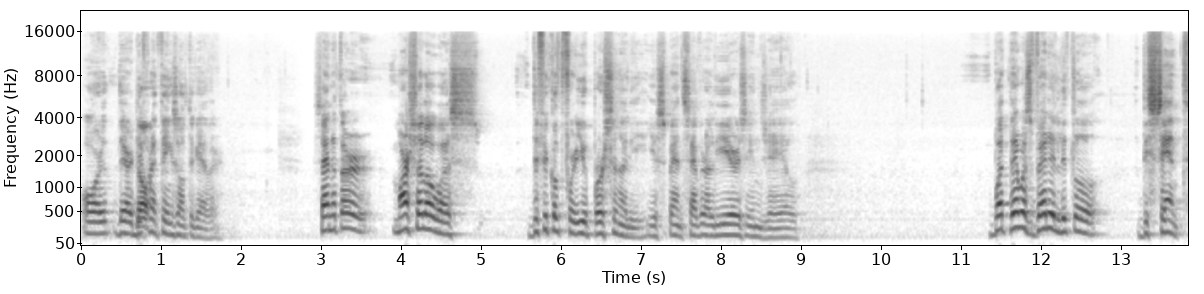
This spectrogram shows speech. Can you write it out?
or they're No. different things altogether. Senator, law was difficult for you personally. You spent several years in jail. But there was very little dissent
